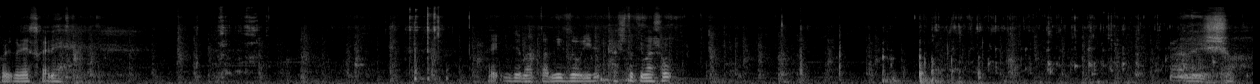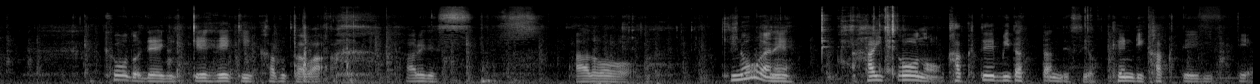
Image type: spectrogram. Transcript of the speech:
これぐらいですかね。はい。でまた水を入れ足しときましょう。よいしょ。今日のね、日経平均株価は、あれです。あの、昨日がね、配当の確定日だったんですよ。権利確定日ってや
